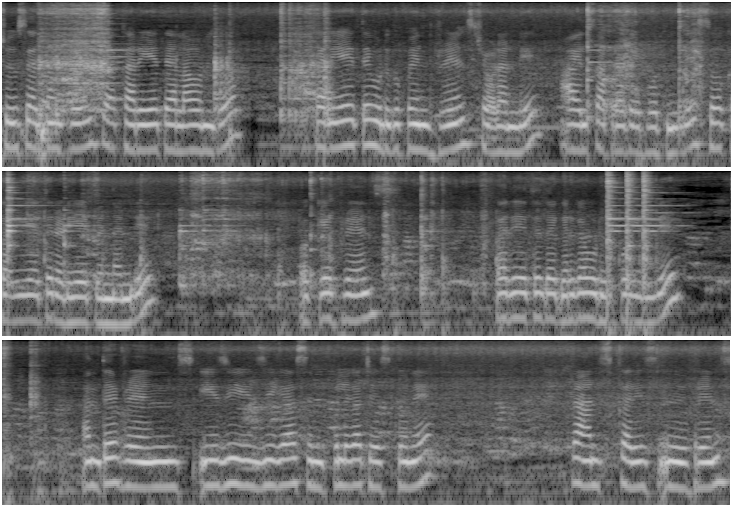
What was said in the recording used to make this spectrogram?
చూసేద్దాం ఫ్రెండ్స్ ఆ కర్రీ అయితే ఎలా ఉందో. కర్రీ అయితే ఉడికిపోయింది ఫ్రెండ్స్ చూడండి. ఆయిల్ సపరేట్ అయిపోతుంది. సో కర్రీ అయితే రెడీ అయిపోయిందండి. ఓకే ఫ్రెండ్స్ కర్రీ అయితే దగ్గరగా ఉడికిపోయింది. అంతే ఫ్రెండ్స్ ఈజీ ఈజీగా సింపుల్గా చేసుకునే ప్రాన్స్ కర్రీస్ ఫ్రెండ్స్.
